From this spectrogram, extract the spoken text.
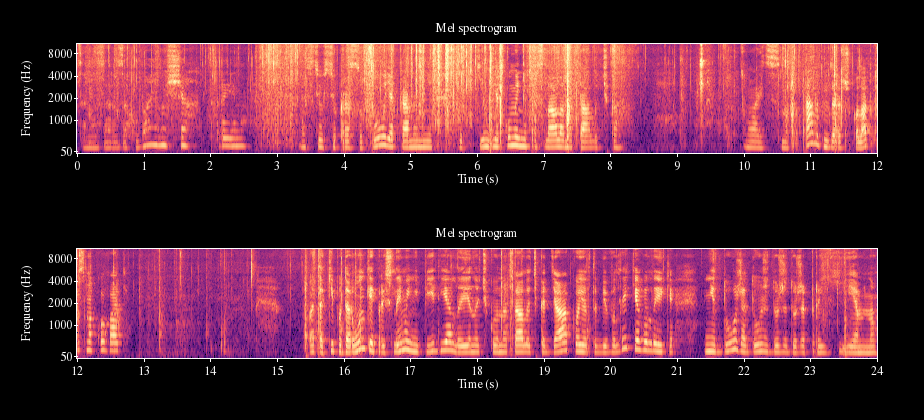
це ми зараз заховаємо ще, відкриємо. Ось цю всю красоту, яка мені, яку мені прислала Наталочка. Ой, смакота. Будемо зараз шоколадку смакувати. Отакі подарунки прийшли мені під ялиночку. Наталочка, дякую тобі велике-велике. Мені дуже-дуже-дуже-дуже приємно.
